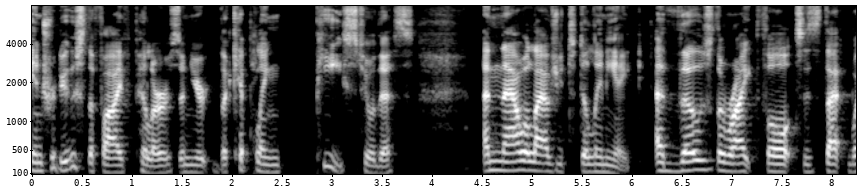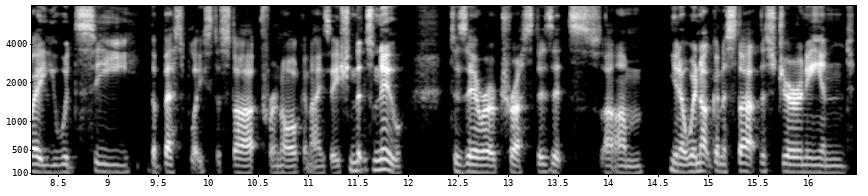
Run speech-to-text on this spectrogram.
introduce the five pillars and your the Kipling piece to this and now allows you to delineate. Are those the right thoughts? Is that where you would see the best place to start for an organization that's new to zero trust? Is it's um, you know we're not going to start this journey and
